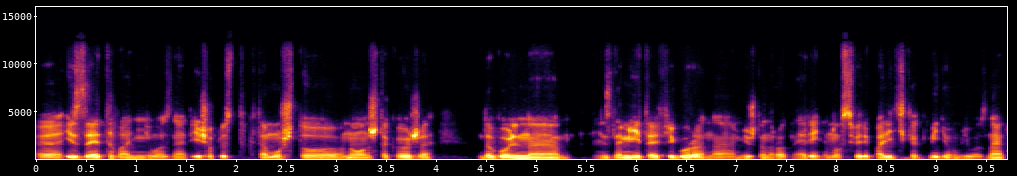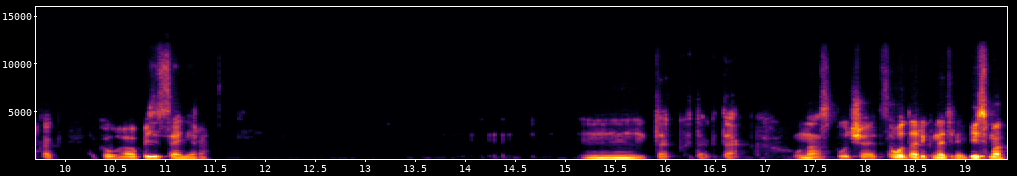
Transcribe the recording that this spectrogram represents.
Э, из-за этого они его знают. Еще плюс к тому, что, ну, он же такой уже довольно знаменитая фигура на международной арене, ну, в сфере политики как минимум, его знают как такого оппозиционера. Так, так, так. У нас получается... Вот, да, рекомендательные письма.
